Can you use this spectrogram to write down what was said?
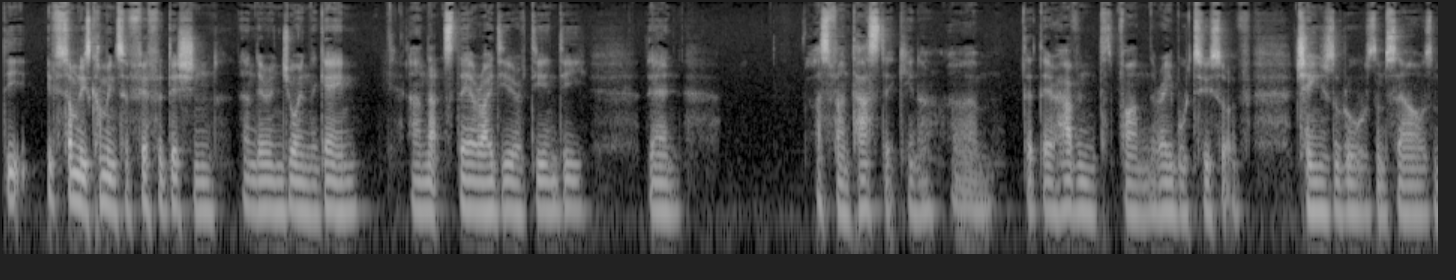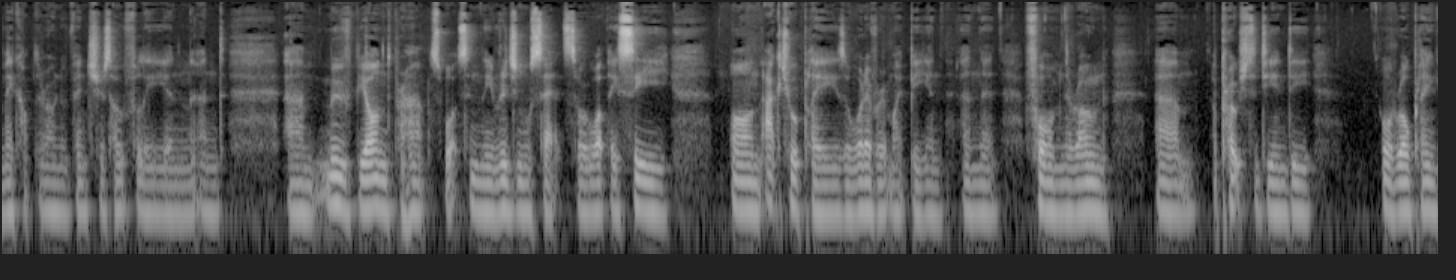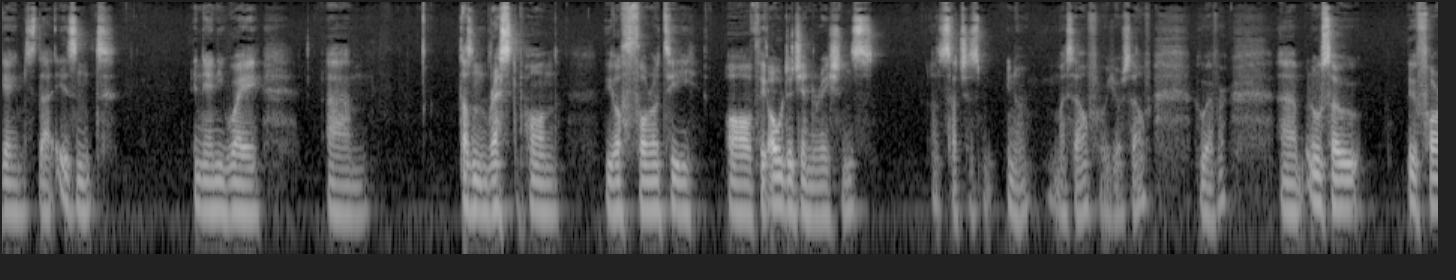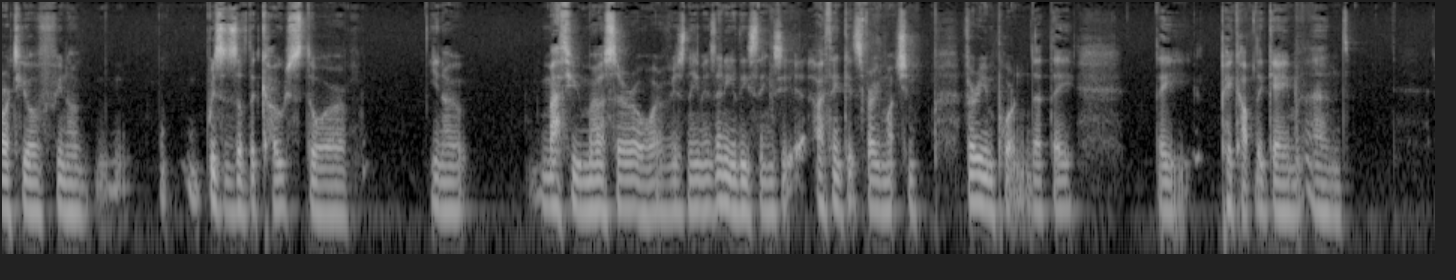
the if somebody's coming to fifth edition and they're enjoying the game, and that's their idea of D and D, then that's fantastic. You know, um, that they're having fun. They're able to sort of change the rules themselves make up their own adventures, hopefully, and and um, move beyond perhaps what's in the original sets or what they see on actual plays or whatever it might be, and and then form their own um, approach to D and D or role playing games that isn't in any way um, doesn't rest upon the authority of the older generations such as you know myself or yourself, whoever, uh, but also the authority of you know Wizards of the Coast or you know Matthew Mercer or whatever his name is. Any of these things, I think it's very much very important that they they pick up the game and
